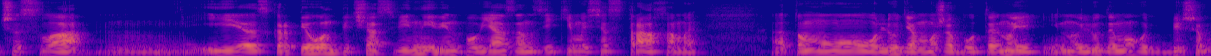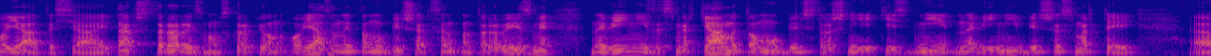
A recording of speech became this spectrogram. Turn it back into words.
числа. І Скорпіон під час війни він пов'язан з якимись страхами. Е, Тому людям може бути, ну, які- ну, люди можуть більше боятися. І також з тероризмом Скорпіон пов'язаний, тому більше акцент на тероризмі, на війні зі смертями, тому більш страшні якісь дні на війні, більше смертей. Е,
